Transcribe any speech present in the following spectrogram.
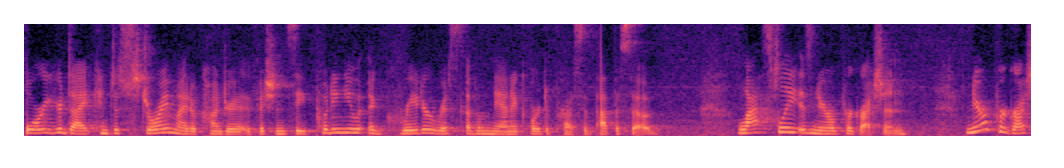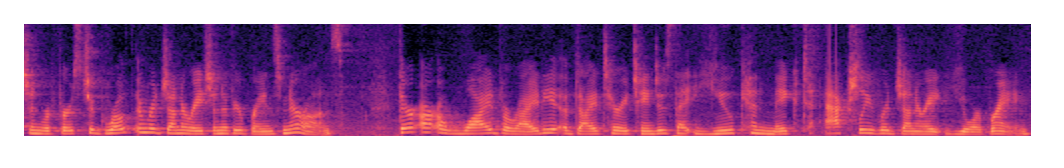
or your diet can destroy mitochondria efficiency, putting you at a greater risk of a manic or depressive episode. Lastly, is neuroprogression. Neuroprogression refers to growth and regeneration of your brain's neurons. There are a wide variety of dietary changes that you can make to actually regenerate your brain.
